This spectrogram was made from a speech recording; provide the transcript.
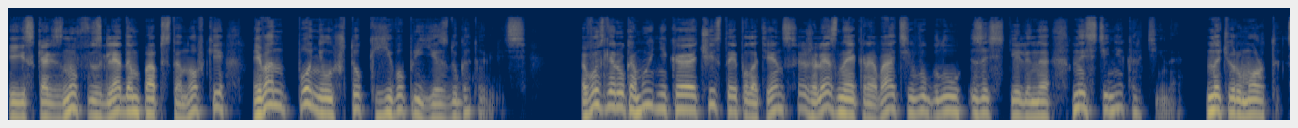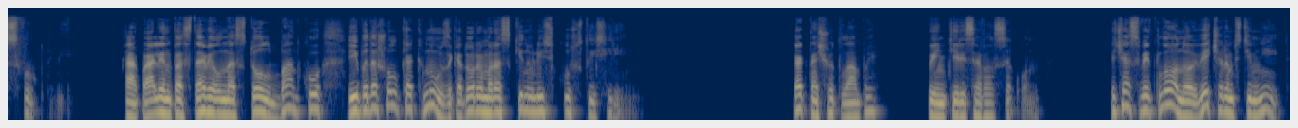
и, скользнув взглядом по обстановке, Иван понял, что к его приезду готовились. Возле рукомойника чистое полотенце, железная кровать в углу застелена, на стене картина, натюрморт с фруктами. Апалин поставил на стол банку и подошел к окну, за которым раскинулись кусты сирени. «Как насчет лампы?» — поинтересовался он. «Сейчас светло, но вечером стемнеет».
